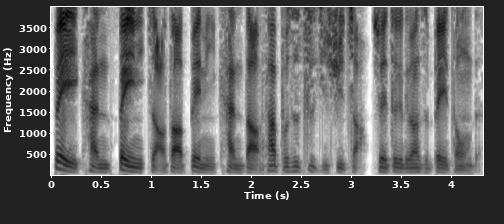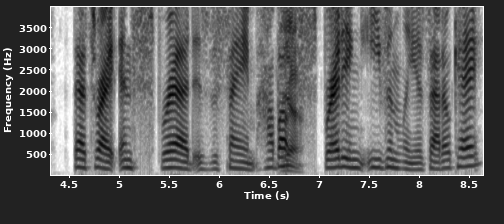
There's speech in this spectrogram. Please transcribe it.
被看、被你找到、被你看到，它不是自己去找，所以这个地方是被动的。 That's right. And spread is the same. How about Yeah. spreading evenly? Is that okay?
